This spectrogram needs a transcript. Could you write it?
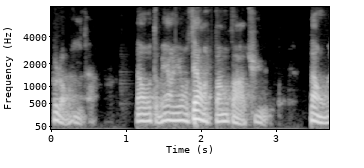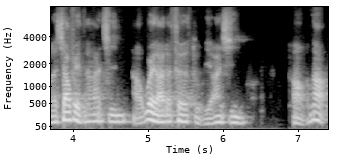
不容易的。那我怎么样用这样的方法去让我们的消费者安心啊，未来的车主也安心，好，那。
